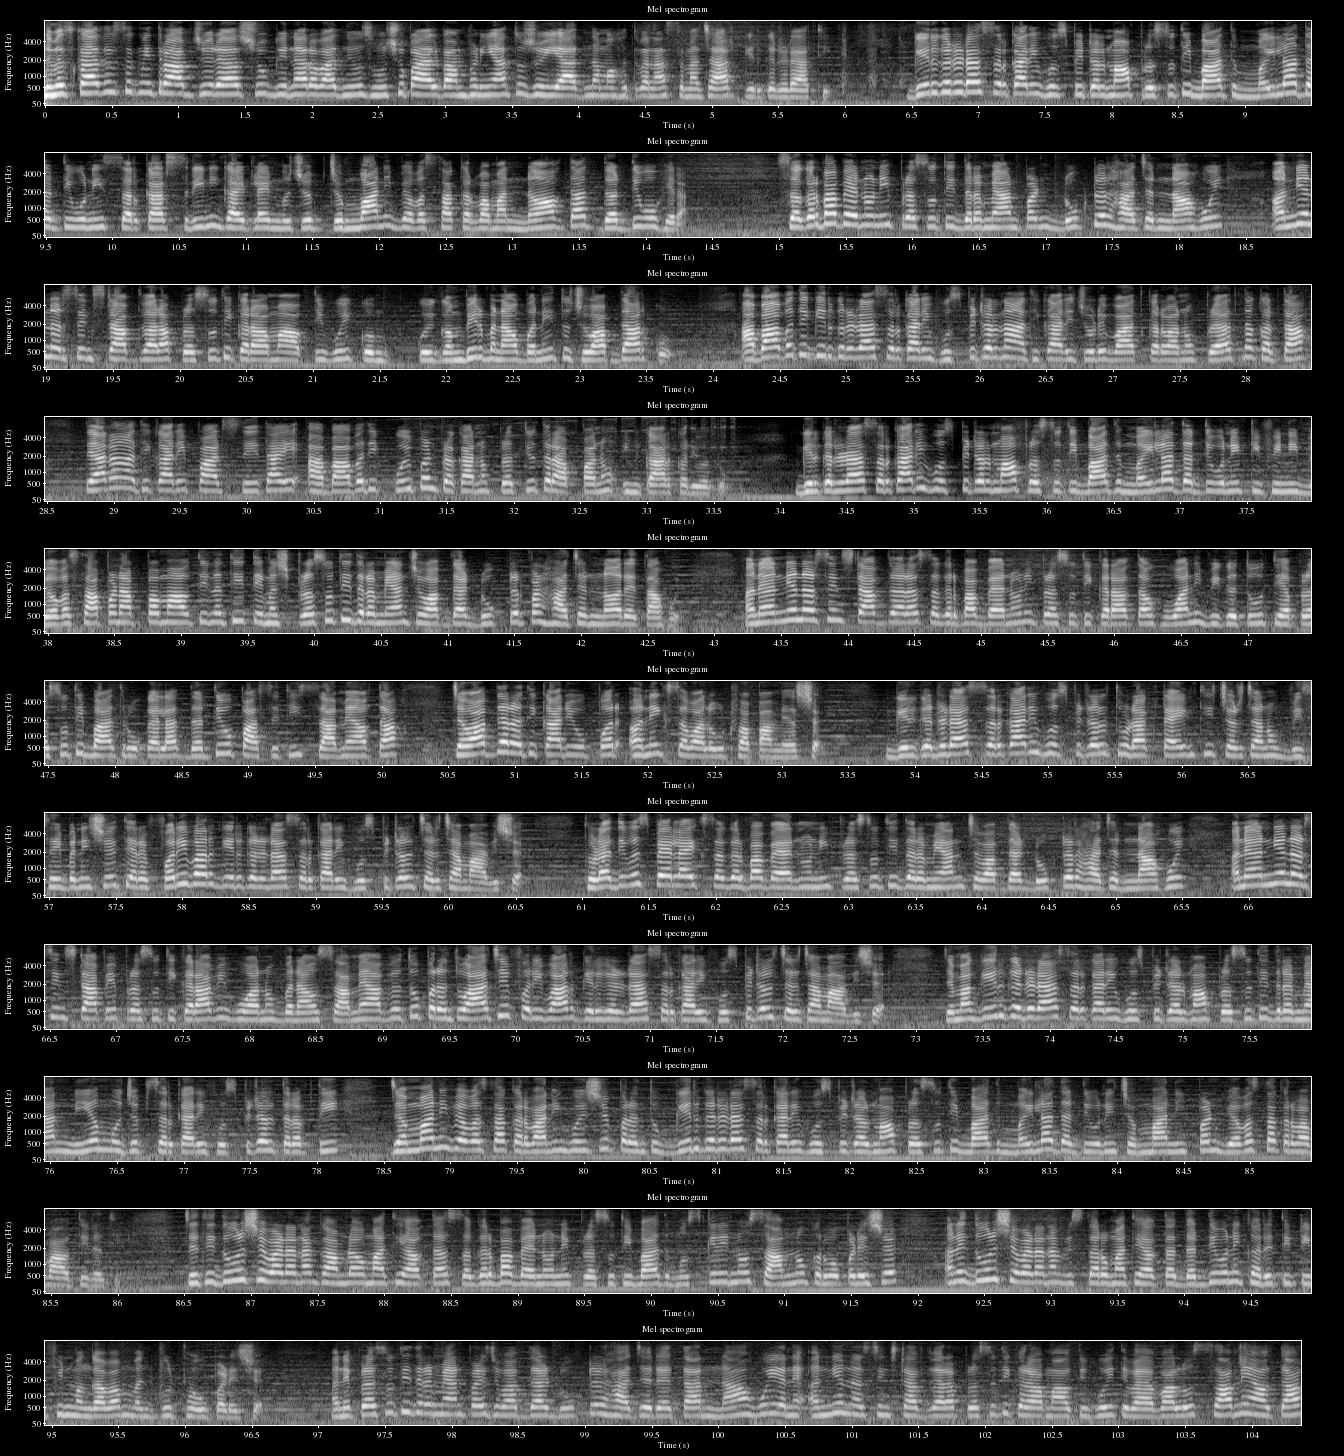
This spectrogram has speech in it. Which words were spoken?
નમસ્કાર દર્શક મિત્રો, આપ જોઈ રહ્યા છો ગિરનાર અવાજ ન્યૂઝ. હું છું પાયલ બામભણિયા. તો જોઈએ આજના મહત્વના સમાચાર ગીરગઢડાથી. ગીરગઢડા સરકારી હોસ્પિટલમાં પ્રસૂતિ બાદ મહિલા દર્દીઓની સરકાર શ્રીની ગાઈડલાઈન મુજબ જમવાની વ્યવસ્થા કરવામાં ન આવતા દર્દીઓ હેરા સગર્ભા બહેનોની પ્રસૂતિ દરમિયાન પણ ડોક્ટર હાજર ના હોય, અન્ય નર્સિંગ સ્ટાફ દ્વારા પ્રસૂતિ કરવામાં આવતી હોય કોઈ ગંભીર બનાવ બને તો જવાબદાર કોણ? આ બાબતે ગીરગઢડા સરકારી હોસ્પિટલના અધિકારી જોડે વાત કરવાનો પ્રયત્ન કરતા ત્યાંના અધિકારી પાર્થ સેતાએ આ બાબતે કોઈ પણ પ્રકારનો પ્રત્યુત્તર આપવાનો ઇનકાર કર્યો હતો. ગીરગઢડા સરકારી હોસ્પિટલમાં પ્રસૂતિ બાદ મહિલા દર્દીઓની ટિફિનની વ્યવસ્થા પણ આપવામાં આવતી નથી, તેમજ પ્રસૂતિ દરમિયાન જવાબદાર ડોક્ટર પણ હાજર ન રહેતા હોય. અને અન્ય નર્સિંગ સ્ટાફ દ્વારા સગર્ભા બહેનોની પ્રસૂતિ કરાવતા હોવાની વિગતો ત્યાં પ્રસૂતિ બાદ રોકાયેલા દર્દીઓ પાસેથી સામે આવતા જવાબદાર અધિકારીઓ પર અનેક સવાલો ઉઠવા પામ્યા છે. ગીરગઢડા સરકારી હોસ્પિટલ થોડાક ટાઈમથી ચર્ચાનો વિષય બની છે, ત્યારે ફરીવાર ગીરગઢડા સરકારી હોસ્પિટલ ચર્ચામાં આવી છે. થોડા દિવસ પહેલા એક સગર્ભા બહેનોની પ્રસૂતિ દરમિયાન જવાબદાર ડોક્ટર હાજર ના હોય અને અન્ય નર્સિંગ સ્ટાફે પ્રસૂતિ કરાવી હોવાનો બનાવ સામે આવ્યો હતો, પરંતુ આજે ફરીવાર ગીરગઢડા સરકારી હોસ્પિટલ ચર્ચામાં આવી છે. જેમાં ગીરગઢડા સરકારી હોસ્પિટલમાં પ્રસૂતિ દરમિયાન નિયમ મુજબ સરકારી હોસ્પિટલ તરફથી જમવાની વ્યવસ્થા કરવાની હોય છે, પરંતુ ગીરગઢડા સરકારી હોસ્પિટલમાં પ્રસૂતિ બાદ મહિલા દર્દીઓની જમવાની પણ વ્યવસ્થા કરવામાં આવતી નથી. જેથી દૂર છેવાડાના ગામડાઓમાંથી આવતા સગર્ભા બહેનોને પ્રસૂતિ બાદ મુશ્કેલીનો સામનો કરવો પડે છે અને દૂર છેવાડાના વિસ્તારોમાંથી આવતા દર્દીઓને ઘરેથી ટિફિન મંગાવવા મજબૂર થવું પડે છે. અને પ્રસૂતિ દરમિયાન પણ જવાબદાર ડોક્ટર હાજર રહેતા ના હોય અને અન્ય નર્સિંગ સ્ટાફ દ્વારા પ્રસૂતિ કરવામાં આવતી હોય તેવા અહેવાલો સામે આવતા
